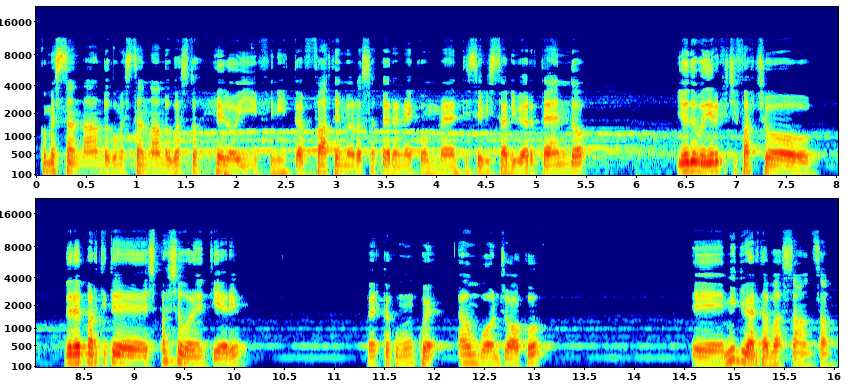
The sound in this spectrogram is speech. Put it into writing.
Come sta andando, come sta andando questo Halo Infinite? Fatemelo sapere nei commenti se vi sta divertendo. Io devo dire che ci faccio delle partite spesso e volentieri, perché comunque è un buon gioco e mi diverte abbastanza,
